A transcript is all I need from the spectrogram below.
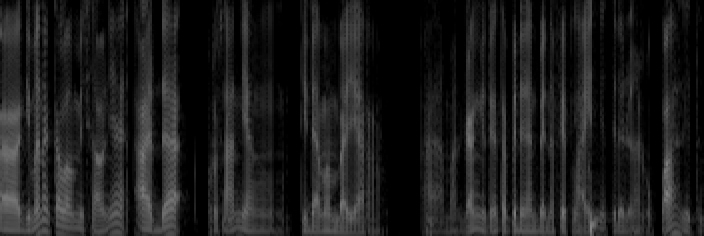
eh, gimana kalau misalnya ada perusahaan yang tidak membayar eh, magang gitu ya tapi dengan benefit lain ya tidak dengan upah gitu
